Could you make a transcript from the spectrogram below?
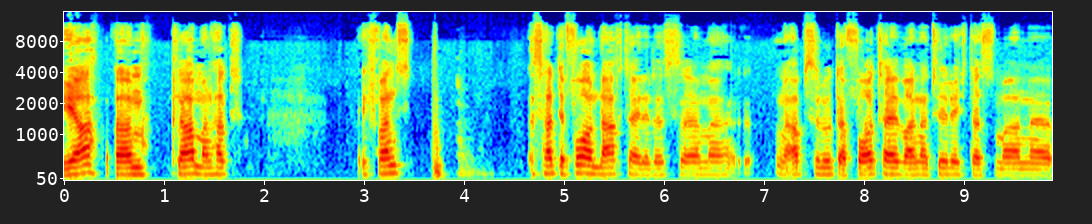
Ja, ähm, klar, man hat, ich fand, es hatte Vor- und Nachteile. Das ähm, ein absoluter Vorteil war natürlich, dass man äh,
